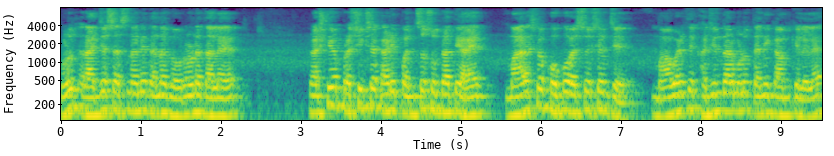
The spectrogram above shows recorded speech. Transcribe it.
म्हणून राज्य शासनाने त्यांना गौरवण्यात आलं आहे राष्ट्रीय प्रशिक्षक आणि पंच सुद्धा ते आहेत. महाराष्ट्र खो खो असोसिएशनचे मावळते खजिनदार म्हणून त्यांनी काम केलेलं आहे.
